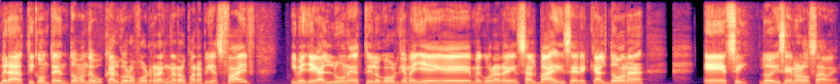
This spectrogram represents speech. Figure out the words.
Mira, estoy contento. Mandé a buscar God of War Ragnarok para PS5. Y me llega el lunes. Estoy loco porque me llegue. Me curaré bien salvaje y seré Cardona. Eh, sí, lo dice y no lo sabe.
